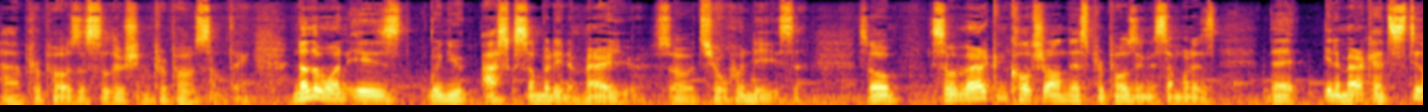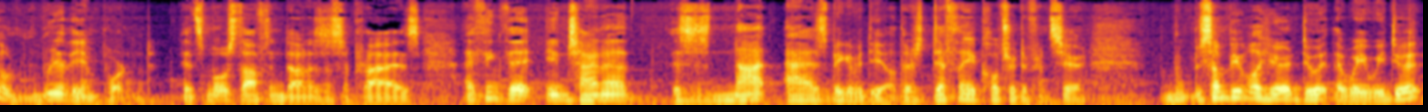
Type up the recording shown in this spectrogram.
uh, propose a solution, propose something. Another one is when you ask somebody to marry you. So 求婚的意思. So some American culture on this proposing to someone is that in America it's still really important. It's most often done as a surprise. I think that in China this is not as big of a deal. There's definitely a culture difference here. Some people here do it the way we do it,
